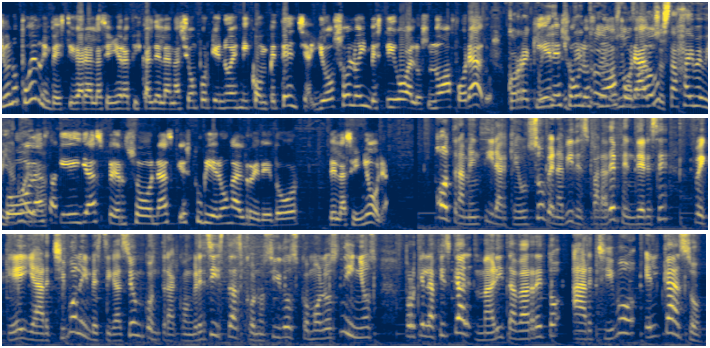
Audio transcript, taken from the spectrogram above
Yo no puedo investigar a la señora fiscal de la Nación porque no es mi competencia. Yo solo investigo a los no aforados. Correcto. ¿Quiénes son los no aforados? Está Jaime Villanueva. Todas aquellas personas que estuvieron alrededor de la señora. Otra mentira que usó Benavides para defenderse fue que ella archivó la investigación contra congresistas conocidos como los niños porque la fiscal Marita Barreto archivó el caso,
